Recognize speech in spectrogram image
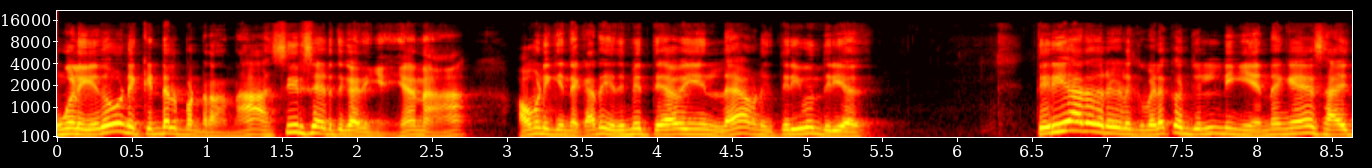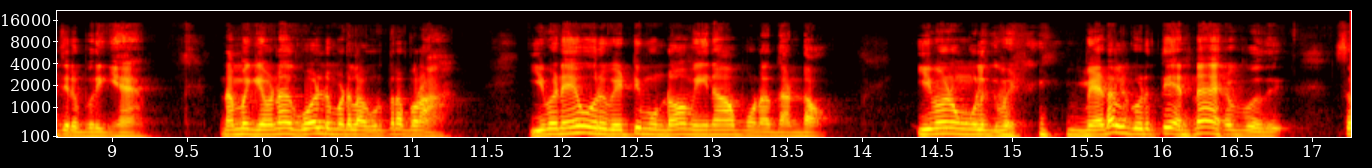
உங்களை ஏதோ ஒன்று கிண்டல் பண்ணுறான்னா சீரியஸாக எடுத்துக்காதீங்க ஏன்னா அவனுக்கு இந்த கதை எதுவுமே தேவையும் இல்லை அவனுக்கு தெரியவும் தெரியாது. தெரியாதவர்களுக்கு விளக்கம் சொல்லி நீங்கள் என்னங்க சாதிச்சிட போகிறீங்க நமக்கு எவனா கோல்டு மெடலாக கொடுத்துட போகிறான் இவனே ஒரு வெட்டி முண்டம் வீணாக போன தண்டம். இவன் உங்களுக்கு மெடல் கொடுத்து என்ன ஆக போகுது? ஸோ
